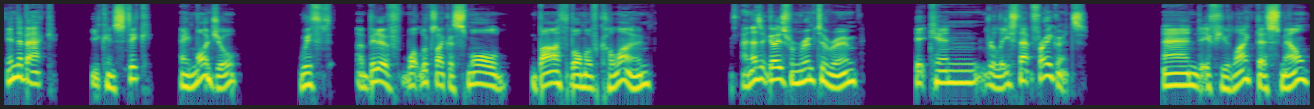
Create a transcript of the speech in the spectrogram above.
In the back, you can stick a module with a bit of what looks like a small bath bomb of cologne. And as it goes from room to room, it can release that fragrance. And if you like the smell,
